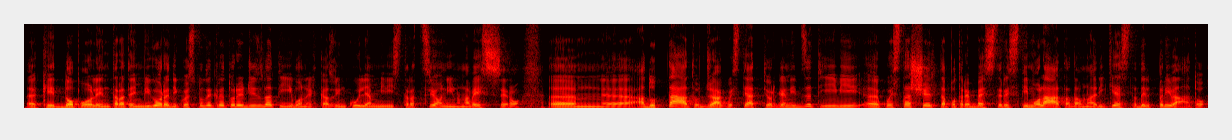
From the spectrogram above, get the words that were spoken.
eh, che dopo l'entrata in vigore di questo decreto legislativo, nel caso in cui le amministrazioni non avessero ehm, adottato già questi atti organizzativi, questa scelta potrebbe essere stimolata da una richiesta del privato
